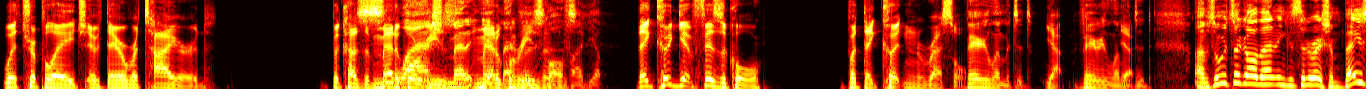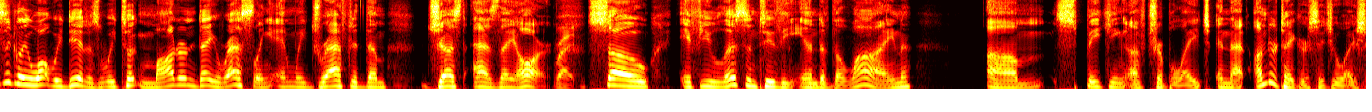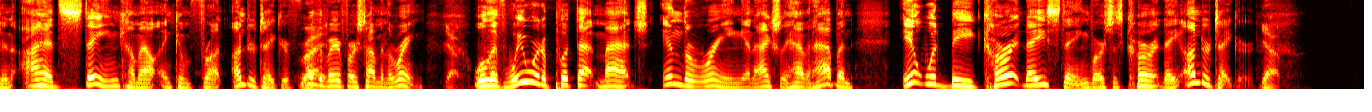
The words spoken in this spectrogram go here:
with Triple H, if they're retired because of medical reasons, medi- yeah, medical medically reasons, Yep. they could get physical, but they couldn't wrestle. Very limited. Yeah. Very limited. Um, so we took all that in consideration. Basically, what we did is we took modern day wrestling and we drafted them just as they are. Right. So if you listen to the end of the line, um, speaking of Triple H and that Undertaker situation, I had Sting come out and confront Undertaker for the very first time in the ring. Yeah. Well, if we were to put that match in the ring and actually have it happen, it would be current day Sting versus current day Undertaker. Yeah.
